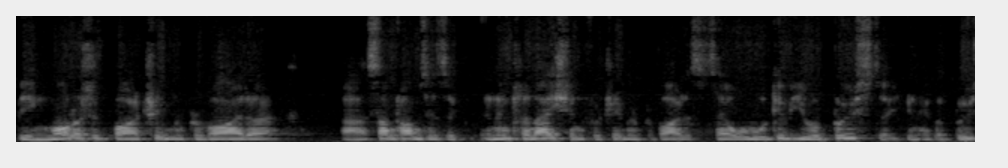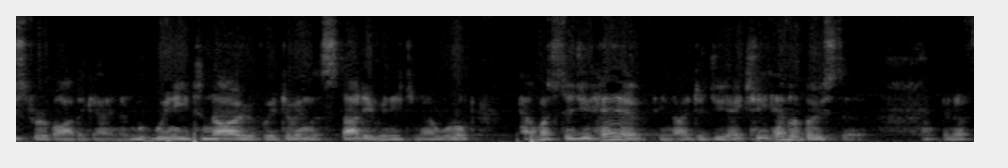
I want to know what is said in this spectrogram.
being monitored by a treatment provider. Uh, sometimes there's a, an inclination for treatment providers to say, well, we'll give you a booster. You can have a booster of ibogaine. And we need to know, if we're doing the study, we need to know, well, look, how much did you have? You know, did you actually have a booster? And if,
